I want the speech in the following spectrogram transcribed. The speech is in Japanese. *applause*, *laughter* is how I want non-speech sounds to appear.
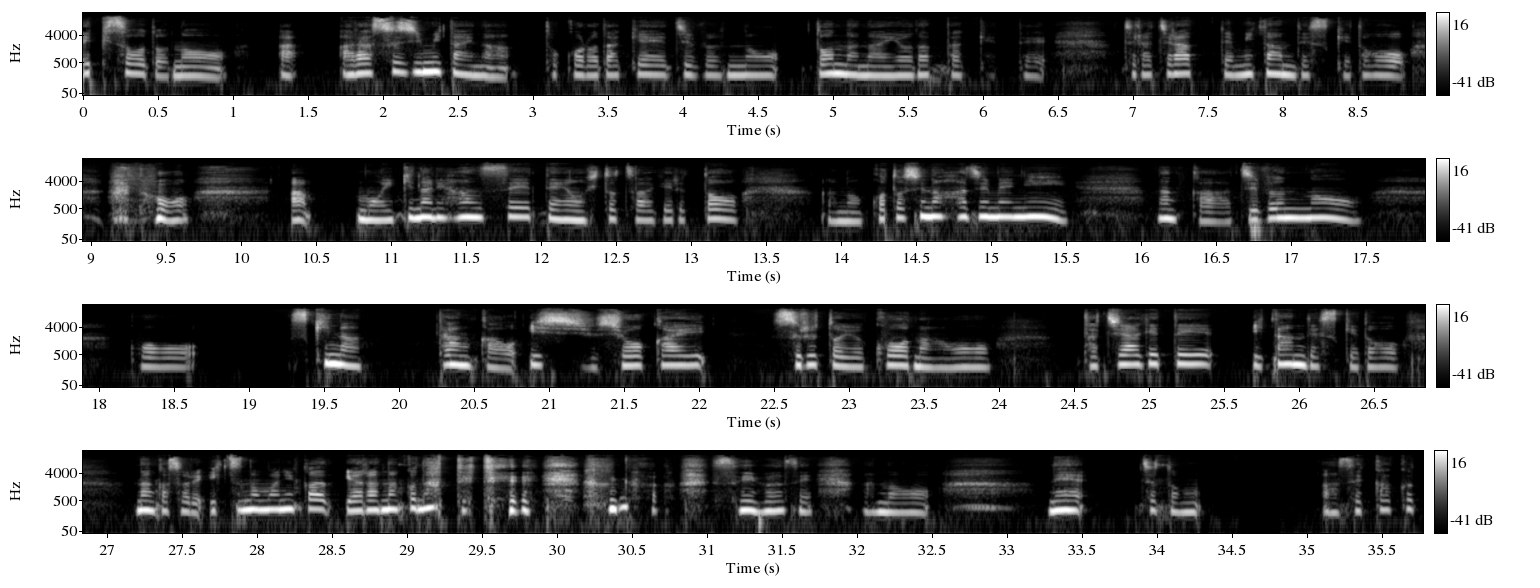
エピソードのああらすじみたいなところだけ自分のどんな内容だったっけってチラチラって見たんですけどあのあもういきなり反省点を一つ挙げるとあの今年の初めになんか自分のこう好きな短歌を一首紹介するというコーナーを立ち上げていたんですけどなんかそれいつの間にかやらなくなっててなんかすいません。あの、ね、ちょっと、あ、せっかく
